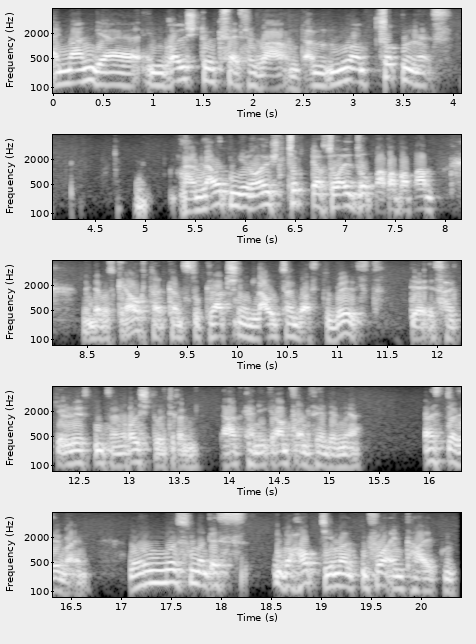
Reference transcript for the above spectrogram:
ein Mann, der im Rollstuhl gefesselt war und nur am Zucken ist. Bei einem lauten Geräusch zuckt der Soll so. Babababam. Wenn der was geraucht hat, kannst du klatschen und laut sein, was du willst. Der ist halt gelöst in seinem Rollstuhl drin. Der hat keine Krampfanfälle mehr. Weißt du, was ich meine? Warum muss man das überhaupt jemandem vorenthalten?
